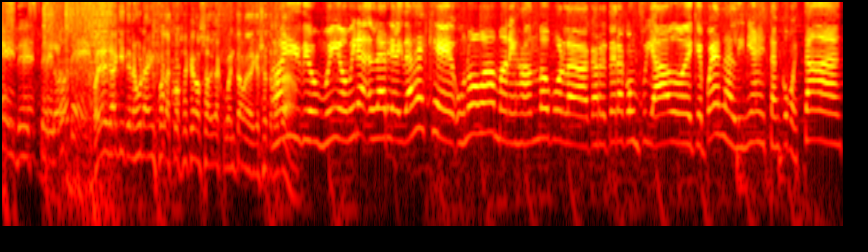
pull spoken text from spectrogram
El despelote. Oye, Jackie, tienes una info de las cosas que no sabías. Cuéntame de qué se trata. Ay, Dios mío, mira, la realidad es que uno va manejando por la carretera confiado de que pues las líneas están como están,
